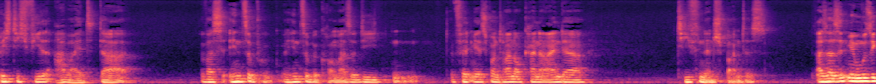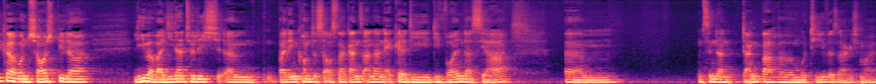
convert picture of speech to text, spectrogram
richtig viel Arbeit, da was hinzub hinzubekommen. Also die fällt mir jetzt spontan auch keiner ein, der tiefenentspannt ist. Also da sind mir Musiker und Schauspieler lieber, weil die natürlich, ähm, bei denen kommt es aus einer ganz anderen Ecke, die, die wollen das ja ähm, und sind dann dankbarere Motive, sage ich mal.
